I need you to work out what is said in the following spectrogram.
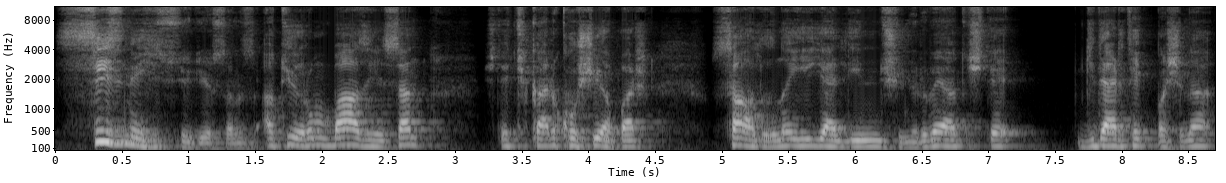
siz ne hissediyorsanız atıyorum bazı insan işte çıkar koşu yapar sağlığına iyi geldiğini düşünür veyahut işte gider tek başına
